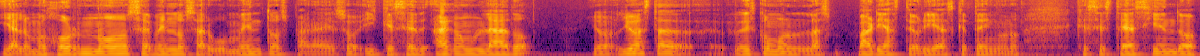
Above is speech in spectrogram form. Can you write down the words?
Y a lo mejor no se ven los argumentos para eso y que se haga a un lado. Yo, yo hasta, es como las varias teorías que tengo, ¿no? Que se esté haciendo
